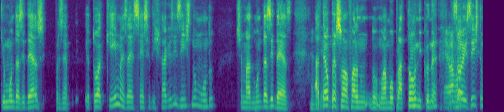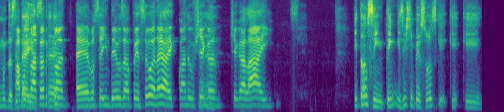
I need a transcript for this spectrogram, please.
que o mundo das ideias, por exemplo, eu estou aqui, mas a essência de Chagas existe no mundo chamado mundo das ideias. Até o pessoal fala no, no- amor platônico, né? É, o Só amor- existe o mundo das o amor ideias. platônico, É. quando é, você endeusa a pessoa, né, aí quando chega, chega lá e... Então, assim, tem, existem pessoas que, que, que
